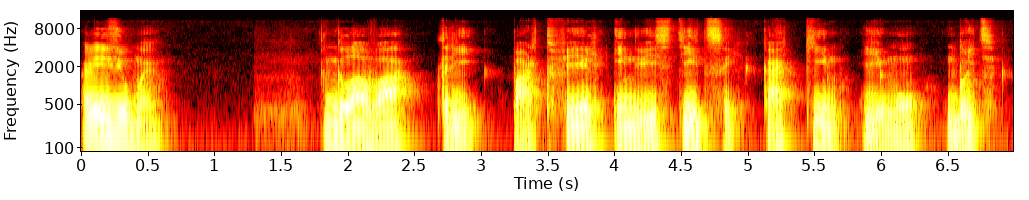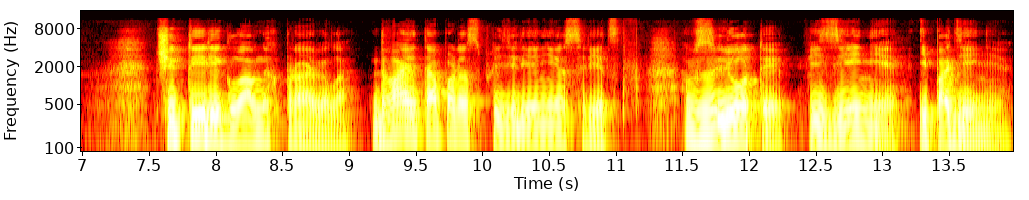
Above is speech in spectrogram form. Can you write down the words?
Резюме. Глава 3. Портфель инвестиций. Каким ему быть? Четыре главных правила, два этапа распределения средств, взлеты, везение и падение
